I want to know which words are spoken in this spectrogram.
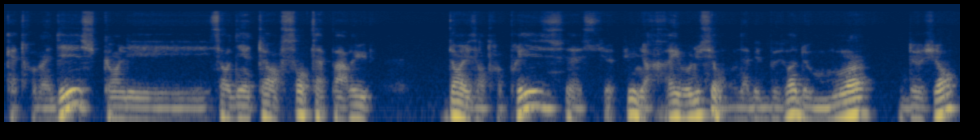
90, quand les ordinateurs sont apparus dans les entreprises, ce fut une révolution. On avait besoin de moins de gens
